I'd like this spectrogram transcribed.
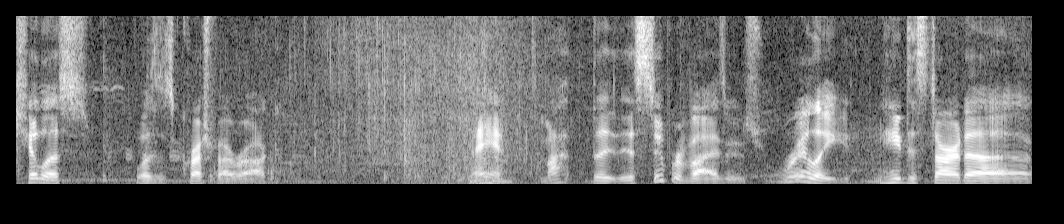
Killis was crushed by rock. Man, my the, the supervisors really need to start uh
